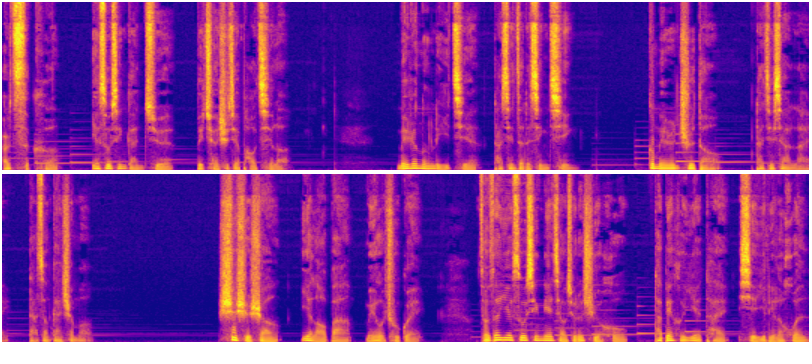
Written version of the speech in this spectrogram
而此刻，叶苏欣感觉被全世界抛弃了。没人能理解他现在的心情，更没人知道他接下来打算干什么。事实上，叶老爸没有出轨。早在叶苏欣念小学的时候，他便和叶太协议离了婚。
